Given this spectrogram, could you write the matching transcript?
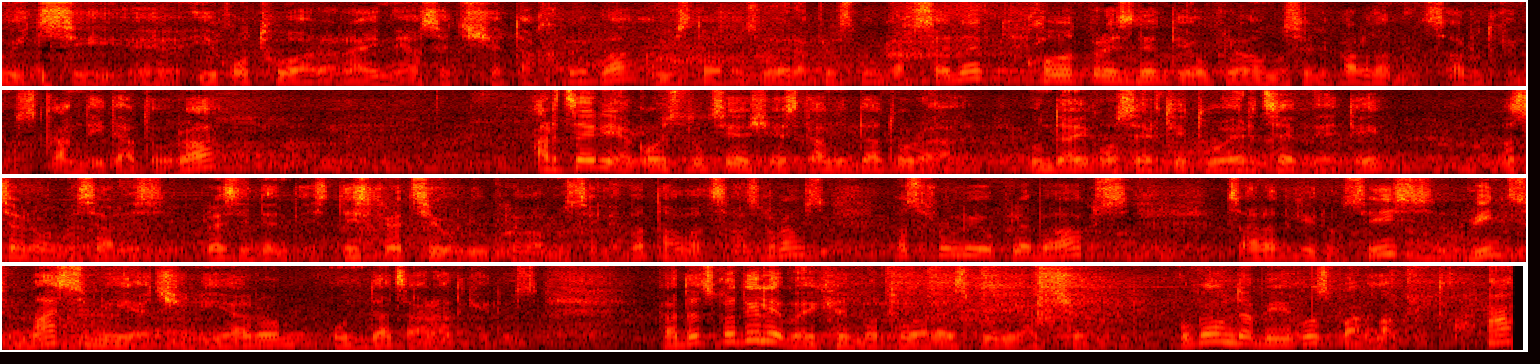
ვიცი იყო თუ არა რაიმე ასეთი შეთანხმება, ამის თაობას ვერაფერს მოგახსენებ. მხოლოდ პრეზიდენტია უფლებამოსილი პარლამენტს წარუდგინოს კანდიდატურა. არ წერია კონსტიტუციაში ეს კანდიდატურა უნდა იყოს ერთი თუ ერთზე მეტი, ასე რომ ეს არის პრეზიდენტის დისკრეციული უფლებამოსილება, თავად საზღვრავს, მას სრული უფლება აქვს წარადგინოს ის, ვინც მას მიაჩნია, რომ უნდა წარადგინოს. გადაწყვეტილება იქნება თუ არა ეს პირი არჩეული. უკვე უნდა მიიღოს პარლამენტმა.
